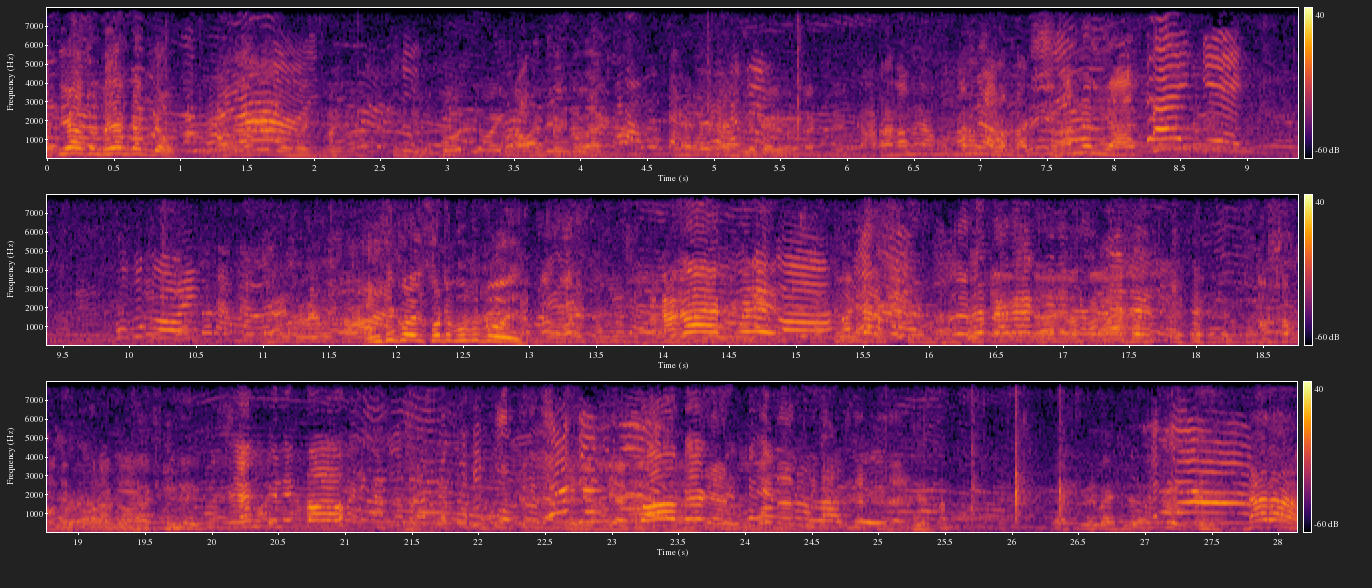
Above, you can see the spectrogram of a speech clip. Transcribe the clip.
আতিয়া তোমার ভাইয়া ডাক দাও বুবু কই আন্টি কই ছোট বুবু কই? কাকা এক মিনিট। এক মিনিট দাও। দাও, এক মিনিট। দাঁড়াও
